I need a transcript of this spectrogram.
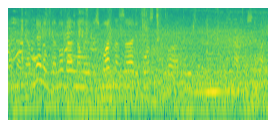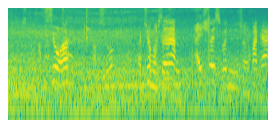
такая говняненькая, но дали нам ее бесплатно за репост в Твиттере. Мы снимаем. Все, а? А все? О чем мы все Пока. А еще я сегодня уезжаю. Пока.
